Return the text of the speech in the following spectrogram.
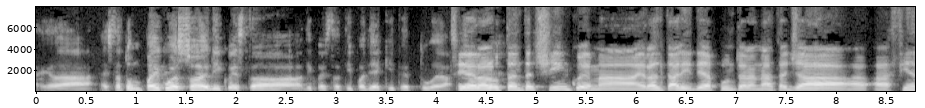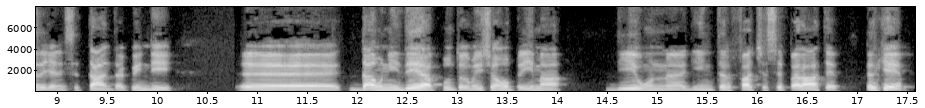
era, è stato un precursore di questo, di questo tipo di architettura. Sì, era l'85, ma in realtà l'idea appunto era nata già alla fine degli anni 70, quindi eh, da un'idea appunto, come dicevamo prima, di, un, di interfacce separate, perché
